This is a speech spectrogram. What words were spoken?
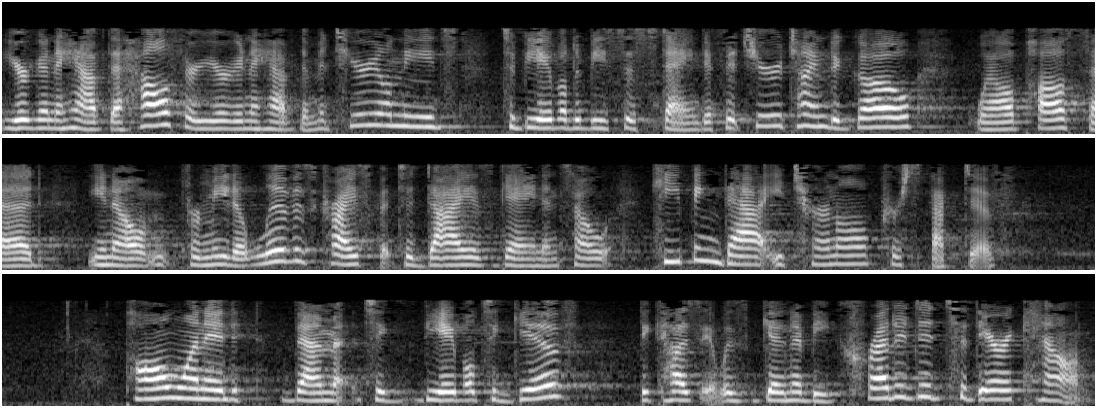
you're going to have the health or you're going to have the material needs to be able to be sustained. If it's your time to go, well, Paul said, you know, for me to live is Christ, but to die is gain. And so keeping that eternal perspective. Paul wanted them to be able to give because it was going to be credited to their account.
